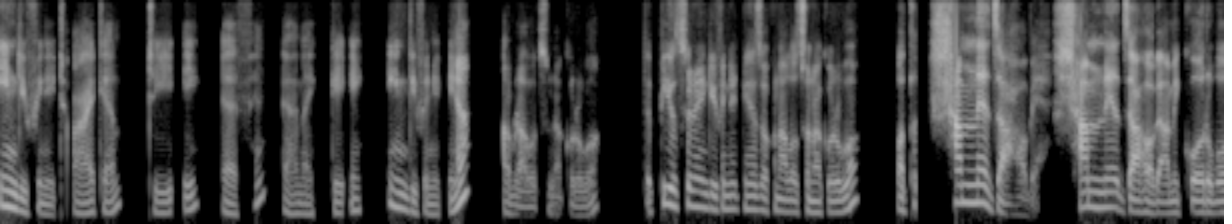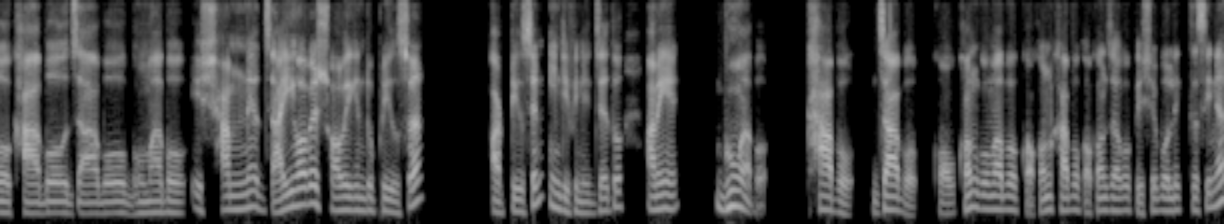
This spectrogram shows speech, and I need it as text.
indefinite I can T E F N I K indefinite নিয়ে আমরা আলোচনা করব। তো ফিউচার ইনডিফিনিট নিয়ে যখন আলোচনা করব, অর্থাৎ সামনে যা হবে, সামনে যা হবে, আমি করব, খাব, যাব, ঘুমাবো, এই সামনে যাই হবে, সবই কিন্তু ফিউচার আর ফিউচার ইনডিফিনিট যেহেতু আমি ঘুমাবো, খাব, যাব, কখন ঘুমাবো, কখন খাব, কখন যাব, পেশে বলে লিখতেছি না,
